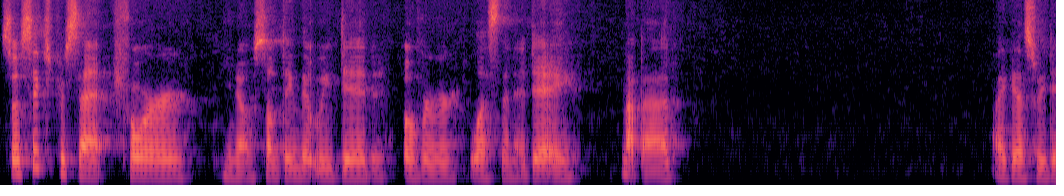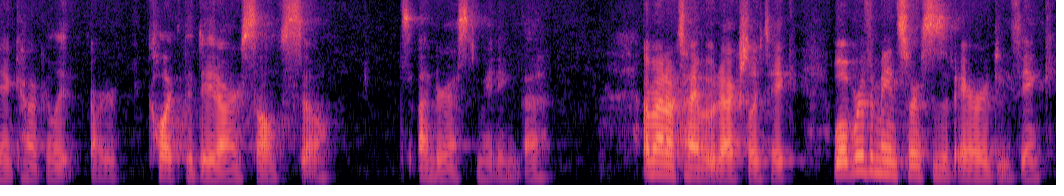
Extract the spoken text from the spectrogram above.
So 6% for you know something that we did over less than a day, not bad. I guess we didn't calculate or collect the data ourselves, so it's underestimating the amount of time it would actually take. What were the main sources of error, do you think?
